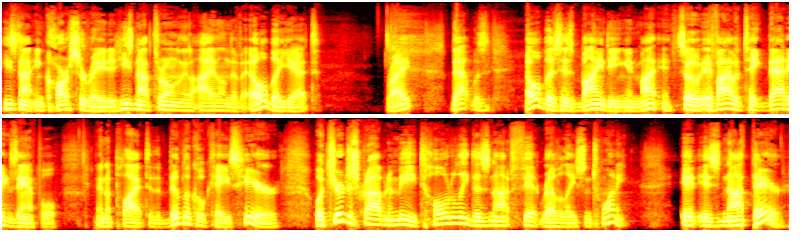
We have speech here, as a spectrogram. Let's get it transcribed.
He's not incarcerated. He's not thrown on the island of Elba yet. Right? That was Elba's his binding in my. So if I would take that example and apply it to the biblical case here, what you're describing to me totally does not fit Revelation 20. It is not there.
